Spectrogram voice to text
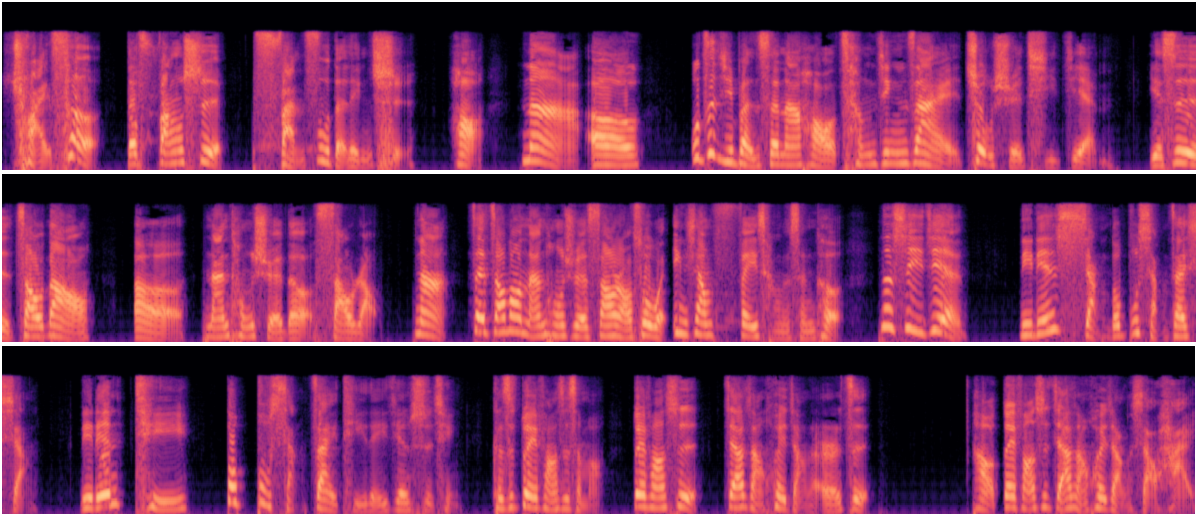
揣测的方式反复的凌迟。好，那呃，我自己本身呢，哈，曾经在就学期间也是遭到。呃，男同学的骚扰。那在遭到男同学骚扰的时候，我印象非常的深刻。那是一件你连想都不想再想，你连提都不想再提的一件事情。可是对方是什么？对方是家长会长的儿子。好，对方是家长会长的小孩。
